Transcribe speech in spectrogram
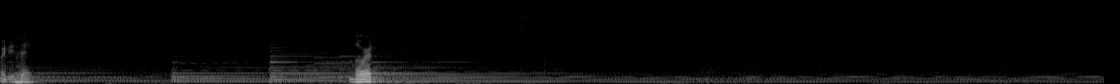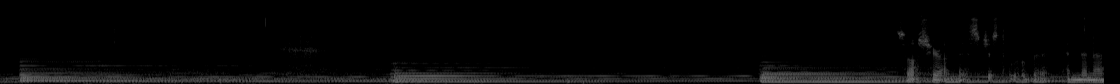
What do you think? Lord? So I'll share on this just a little bit, and then, uh,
